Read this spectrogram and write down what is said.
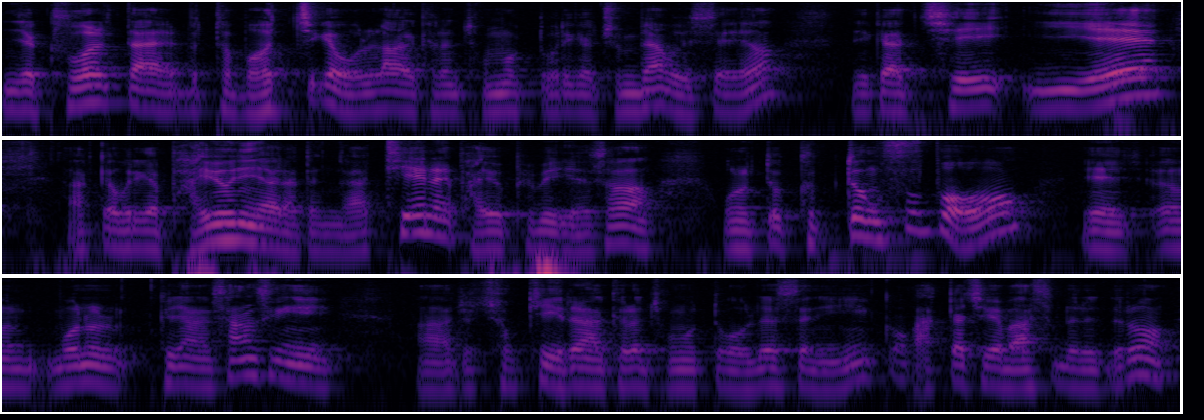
이제 9월 달부터 멋지게 올라갈 그런 종목도 우리가 준비하고 있어요. 그러니까 제2의 아까 우리가 바이오니아라든가 TNL 바이오표비에서 오늘 또 급등 후보 예, 어, 오늘 그냥 상승이 아주 좋게 일어난 그런 종목도 올렸으니 꼭 아까 제가 말씀드린 대로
